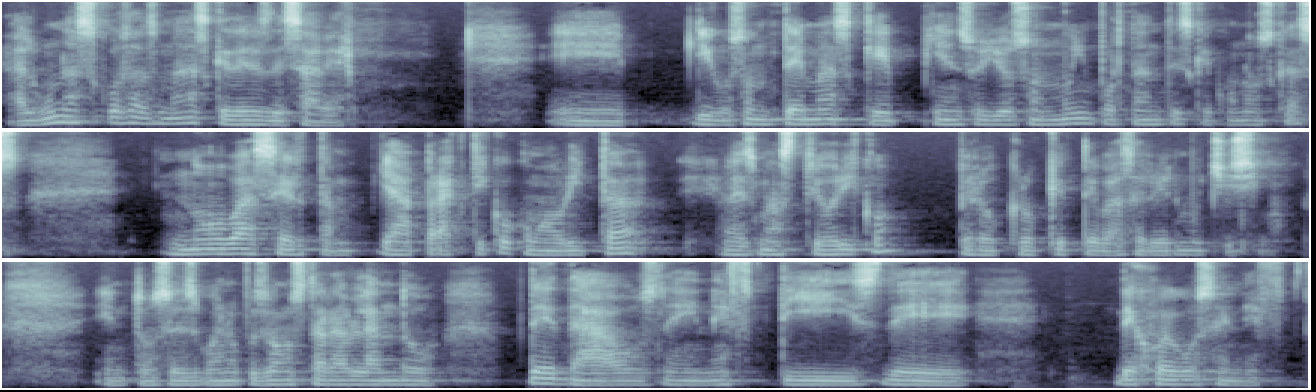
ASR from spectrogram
algunas cosas más que debes de saber. digo, son temas que pienso yo son muy importantes que conozcas no va a ser tan ya práctico como ahorita, es más teórico, pero creo que te va a servir muchísimo. Entonces, bueno, pues vamos a estar hablando de DAOs, de NFTs, de de juegos NFT,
